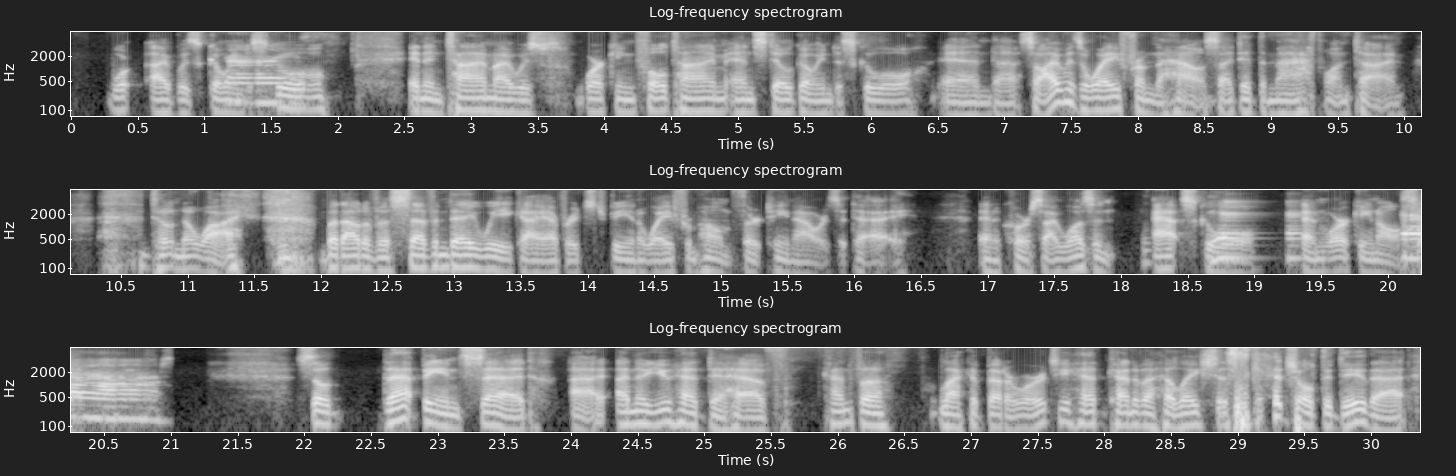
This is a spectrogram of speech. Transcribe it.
I was going to school and in time I was working full time and still going to school. And uh, so I was away from the house. I did the math one time. Don't know why, but out of a seven day week, I averaged being away from home 13 hours a day. And of course, I wasn't at school yeah, and working all seven yeah. so that being said, I, I know you had to have kind of a lack of better words, you had kind of a hellacious schedule to do that.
